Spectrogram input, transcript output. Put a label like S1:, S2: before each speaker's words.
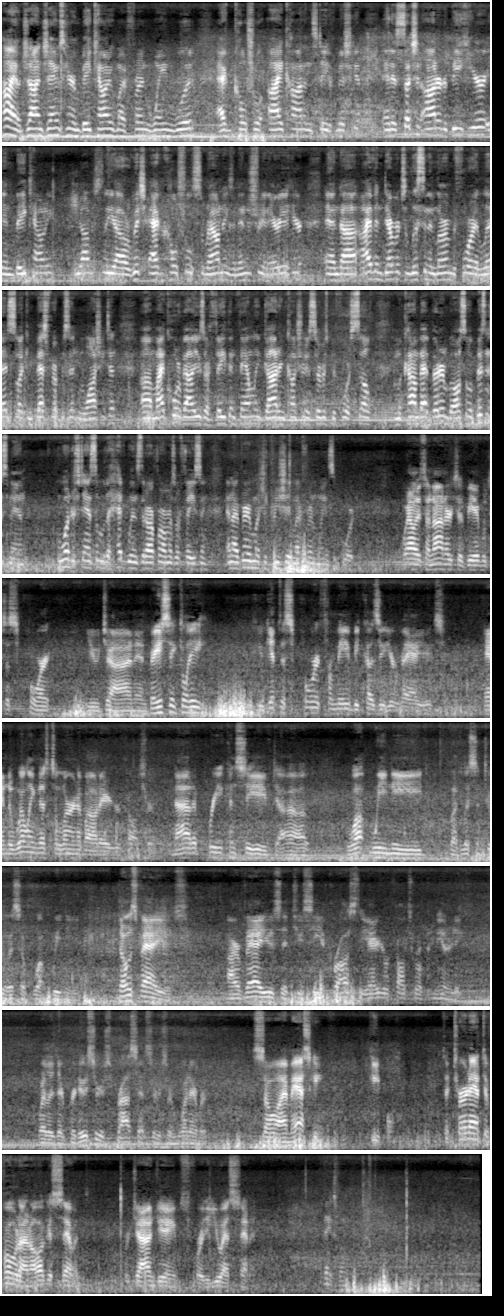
S1: Hi, I'm John James here in Bay County with my friend Wayne Wood, agricultural icon in the state of Michigan. And it's such an honor to be here in Bay County. We obviously are rich agricultural surroundings and industry and area here. And uh, I've endeavored to listen and learn before I led so I can best represent in Washington. Uh, my core values are faith and family, God and country and service before self. I'm a combat veteran, but also a businessman who understands some of the headwinds that our farmers are facing. And I very much appreciate my friend Wayne's support.
S2: Well, it's an honor to be able to support you, John. And basically, you get the support from me because of your values and the willingness to learn about agriculture. Not a preconceived of what we need, but listen to us of what we need. Those values are values that you see across the agricultural community, whether they're producers, processors, or whatever. So I'm asking people to turn out to vote on August 7th for John James for the U.S. Senate.
S1: Thanks, Wayne.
